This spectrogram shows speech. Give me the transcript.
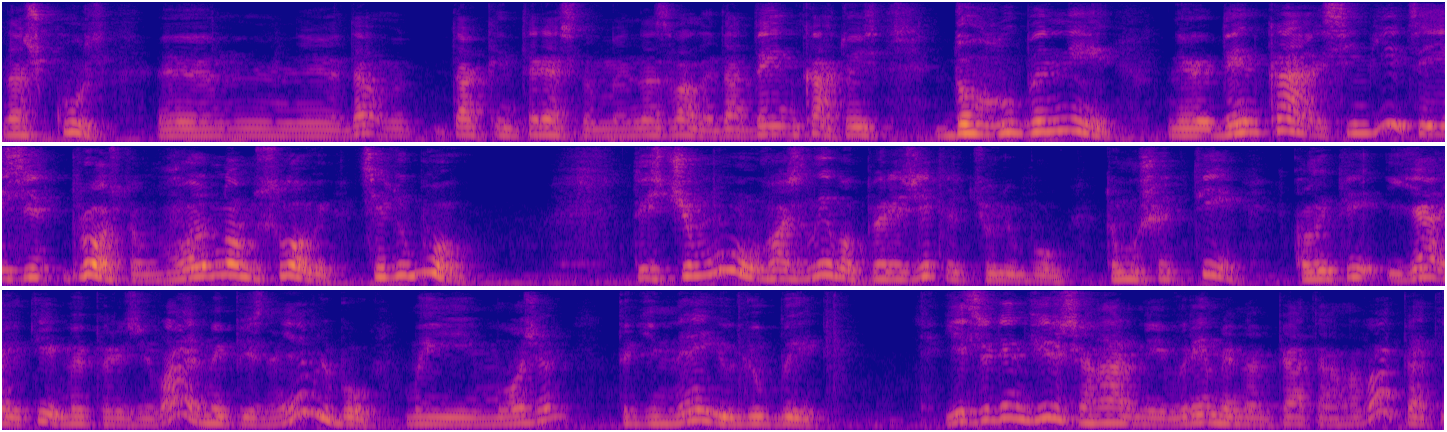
наш курс е, е, да, так інтересно ми назвали да, ДНК, тобто до глибини Е, ДНК сім'ї це якщо просто в одному слові, це любов. Тобто чому важливо пережити цю любов? Тому що ти, коли ти, я і ти, ми переживаємо, ми пізнаємо любов, ми її можемо тоді нею любити. Є один вірш гарний в Римлянам 5 глава, 5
